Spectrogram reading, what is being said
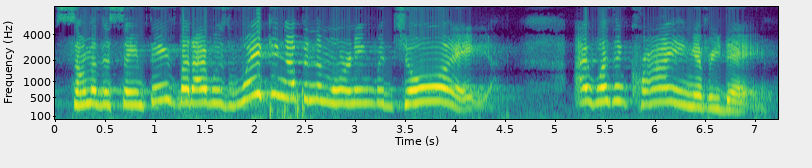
some of the same things, but I was waking up in the morning with joy. I wasn't crying every day.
